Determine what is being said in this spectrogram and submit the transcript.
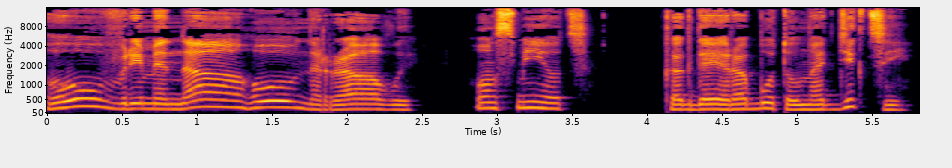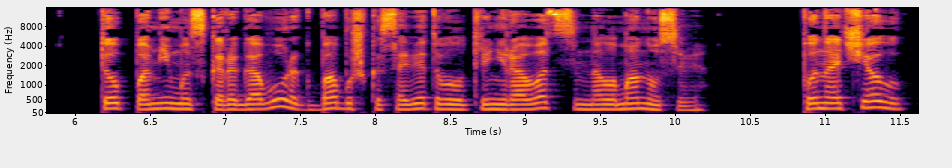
О, времена, о, нравы. Он смеется. Когда я работал над дикцией, то помимо скороговорок бабушка советовала тренироваться на Ломоносове. Поначалу,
